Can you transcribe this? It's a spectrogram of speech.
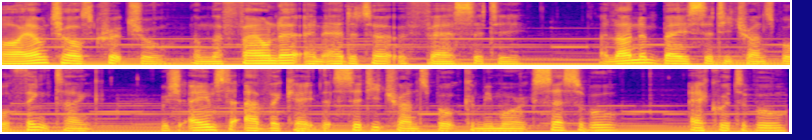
Hi, I'm Charles Critchell. I'm the founder and editor of Fair City, a London based city transport think tank which aims to advocate that city transport can be more accessible, equitable,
